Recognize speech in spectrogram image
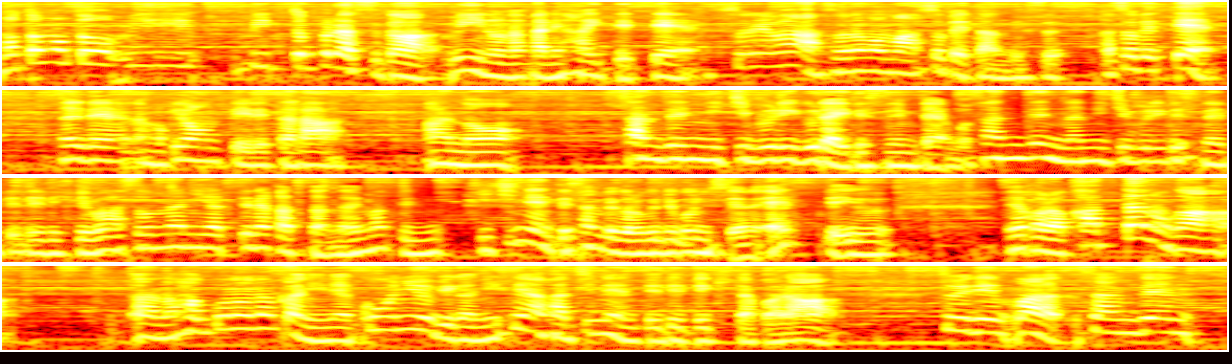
もともと Wii フィットプラスが Wii の中に入っててそれはそのまま遊べたんです。遊べてそれでなんかピロンって入れたらあの3000日ぶりぐらいですねみたいな。3000何日ぶりですねって出てきてわあそんなにやってなかったんだ。待って1年って365日だよね？え？っていうだから買ったのがあの箱の中にね購入日が2008年って出てきたからそれでまあ3000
